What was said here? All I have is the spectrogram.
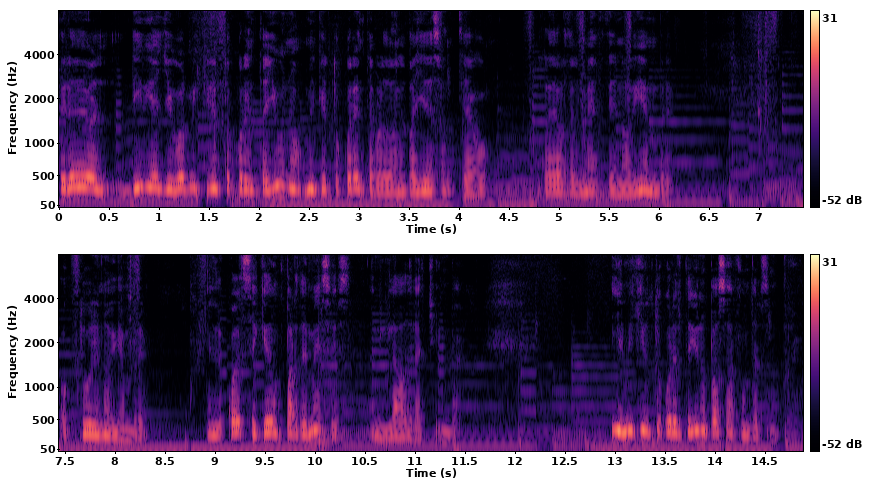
Pedro de Valdivia llegó en 1541, 1540, perdón, al Valle de Santiago, alrededor del mes de noviembre, octubre y noviembre, en el cual se queda un par de meses en el lado de la chimba. Y en 1541 pasa a fundar Santiago.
